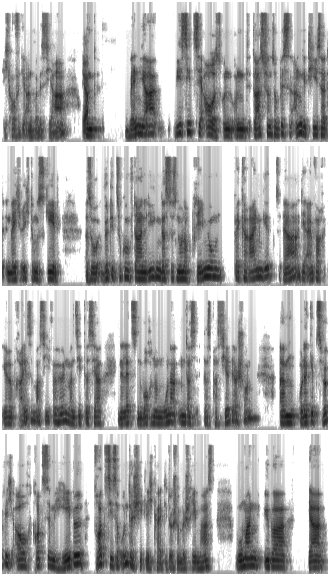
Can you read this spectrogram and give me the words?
Ich hoffe, die Antwort ist ja. ja. Und wenn ja, wie sieht sie aus? Und, und du hast schon so ein bisschen angeteasert, in welche Richtung es geht. Also wird die Zukunft daran liegen, dass es nur noch Premium-Bäckereien gibt, ja, die einfach ihre Preise massiv erhöhen? Man sieht das ja in den letzten Wochen und Monaten, das, das passiert ja schon. Ähm, oder gibt es wirklich auch trotzdem Hebel, trotz dieser Unterschiedlichkeit, die du schon beschrieben hast, wo man über ja,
